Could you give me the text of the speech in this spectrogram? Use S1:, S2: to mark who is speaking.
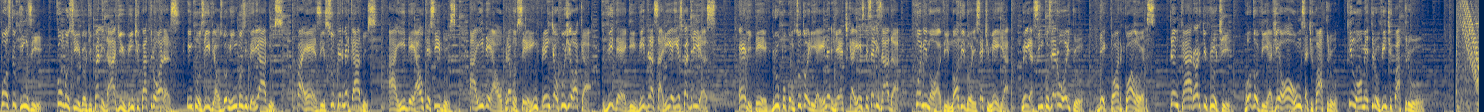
S1: Posto 15. Combustível de qualidade 24 horas, inclusive aos domingos e feriados. Paese Supermercados. A Ideal Tecidos. A ideal para você em frente ao Fujioka. Videg Vidraçaria e Esquadrias. LT Grupo Consultoria Energética Especializada. Fone 99276 6508. Decor Colors. Tancar Hortifruti. Rodovia GO 174. Quilômetro 24.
